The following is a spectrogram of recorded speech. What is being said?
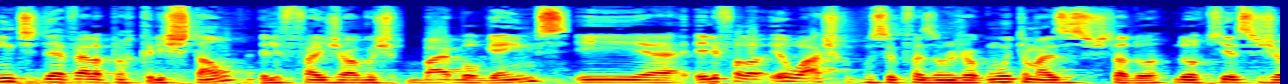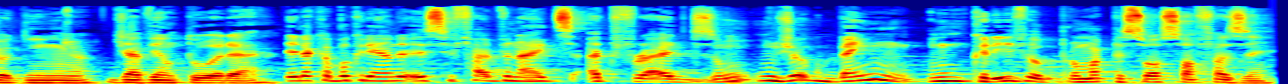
indie developer cristão, ele faz jogos Bible Games, e uh, ele falou: Eu acho que eu consigo fazer um jogo muito mais assustador do que esse joguinho de aventura. Ele acabou criando esse Five Nights at Freddy's, um, um jogo bem incrível para uma pessoa só fazer.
